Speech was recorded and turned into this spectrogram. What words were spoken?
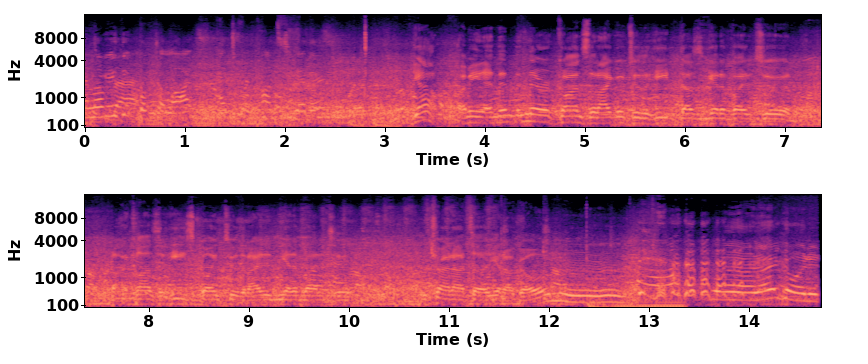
I love You guys that. get booked a lot at different cons together. Yeah, I mean, and then, then there are cons that I go to that he doesn't get invited to, and cons that he's going to that I didn't get invited to. We try not to, you know, go. "Mm, Why aren't I going to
